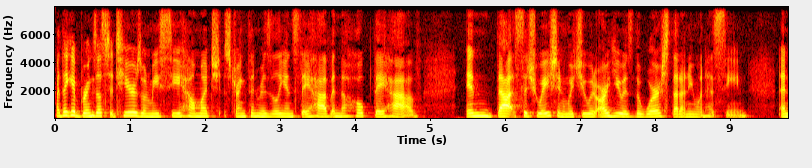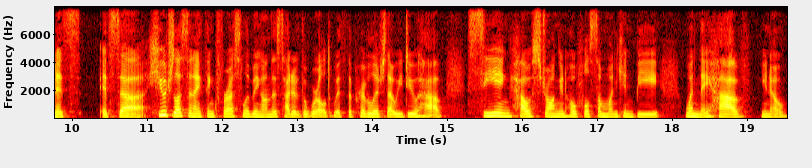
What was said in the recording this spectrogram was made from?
I think it brings us to tears when we see how much strength and resilience they have and the hope they have in that situation, which you would argue is the worst that anyone has seen. And it's, it's a huge lesson, I think, for us living on this side of the world with the privilege that we do have, seeing how strong and hopeful someone can be when they have, you know,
